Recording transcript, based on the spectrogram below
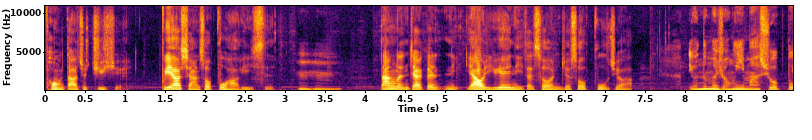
碰到就拒绝，不要想说不好意思。嗯哼，当人家跟你邀约你的时候，你就说不就好。有那么容易吗？说不，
